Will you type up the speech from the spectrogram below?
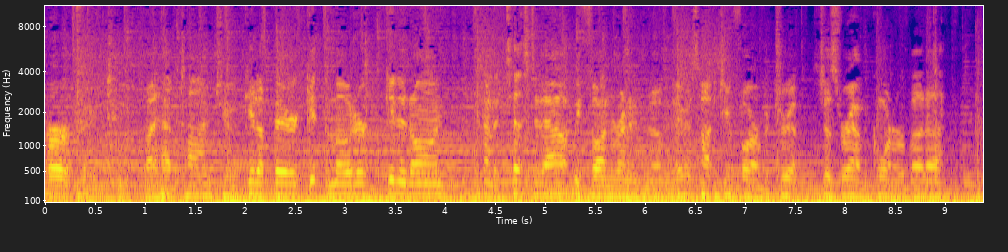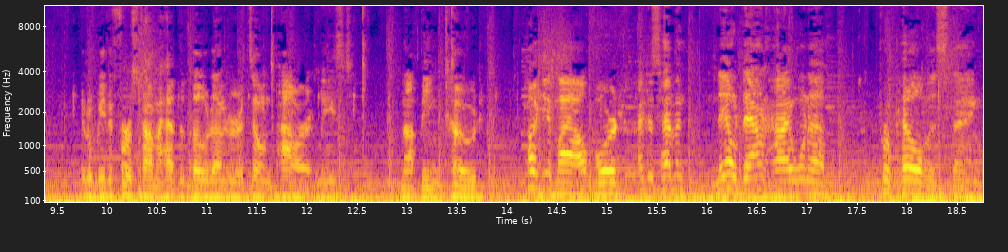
Perfect. I have time to get up there, get the motor, get it on, kind of test it out. It'll be fun running it over there. It's not too far of a trip, it's just around the corner, but uh, it'll be the first time I have the boat under its own power at least, not being towed. I'll get my outboard. I just haven't nailed down how I want to propel this thing.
